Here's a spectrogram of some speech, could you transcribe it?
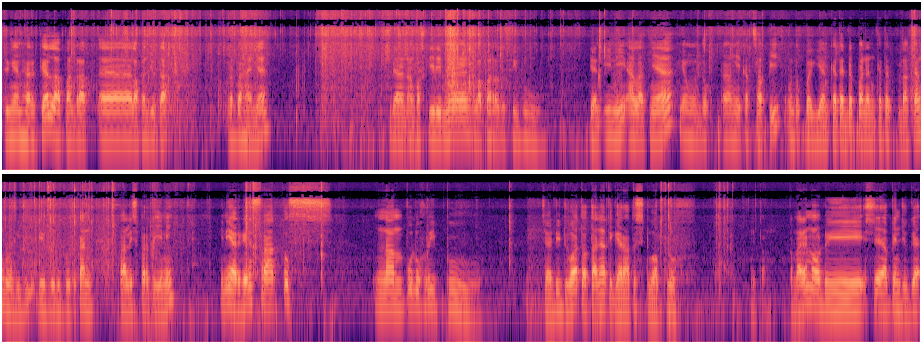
dengan harga 800 eh, 8 juta rebahannya dan ongkos kirimnya 800.000 dan ini alatnya yang untuk uh, ngikat sapi untuk bagian kata depan dan kata belakang dua biji dibutuhkan tali seperti ini. Ini harganya 160.000 jadi dua totalnya 320 gitu. Kemarin mau disiapin juga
